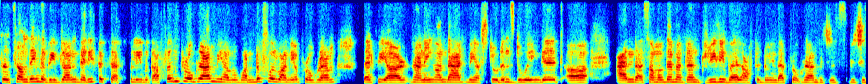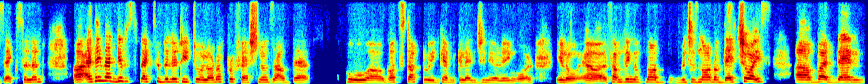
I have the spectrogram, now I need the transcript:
So it's something that we've done very successfully with our film program. We have a wonderful one-year program that we are running on that. We have students doing it, uh, and uh, some of them have done really well after doing that program, which is which is excellent. Uh, I think that gives flexibility to a lot of professionals out there who uh, got stuck doing chemical engineering or you know uh, something of not which is not of their choice uh, but then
